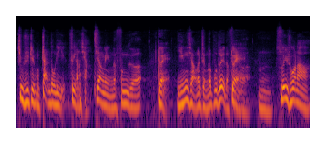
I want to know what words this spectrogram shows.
就是这种战斗力非常强。将领的风格对影响了整个部队的风格，嗯。所以说呢，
